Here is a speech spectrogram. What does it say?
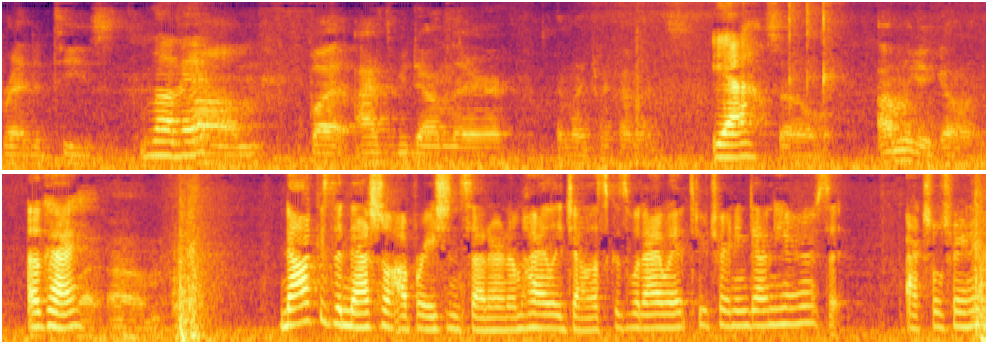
branded tees. Love it. Um, but I have to be down there in like 25 minutes, yeah. so I'm gonna get going. Okay. But um, NOC is the National Operations Center, and I'm highly jealous because when I went through training down here, so- actual training,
